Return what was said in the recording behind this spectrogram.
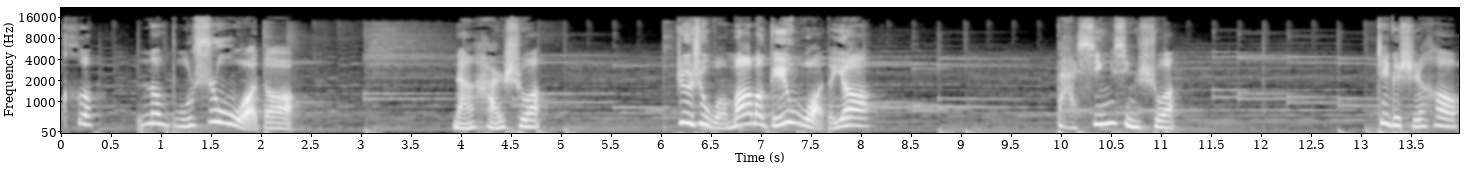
可那不是我的。”男孩说。这是我妈妈给我的呀。大猩猩说：“这个时候，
